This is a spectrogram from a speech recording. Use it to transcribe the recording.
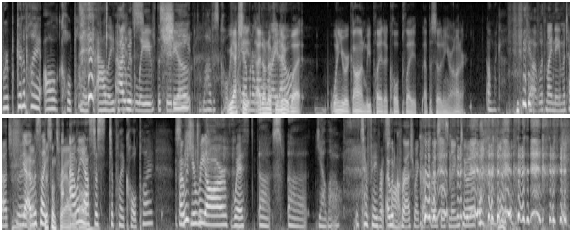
we're gonna play all Coldplay for Allie. I would leave the studio. She loves Coldplay. we actually, gonna I don't know roll if you right knew, out. but when you were gone, we played a Coldplay episode in your honor. Oh my god. yeah, with my name attached to it. yeah, Yeah. it was like This one's for Allie Allie Hall. asked us to play Coldplay. So here dr- we are with uh, uh, Yellow. It's her favorite song. I would crash my car if I was listening to it.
